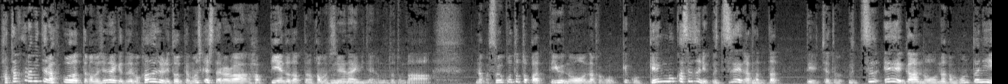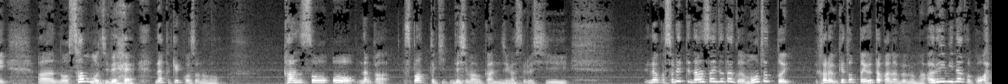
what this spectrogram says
旗から見たら不幸だったかもしれないけどでも彼女にとってはもしかしたらハッピーエンドだったのかもしれないみたいなこととかなんかそういうこととかっていうのをなんかこう結構言語化せずにうつ映画だったって言っちゃうと、うつ映画のなんか本当にあの3文字でなんか結構その感想をなんかスパッと切ってしまう感じがするし、なんかそれってダンサー・イン・ザ・ダークのもうちょっとから受け取った豊かな部分がある意味なんかこうあ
